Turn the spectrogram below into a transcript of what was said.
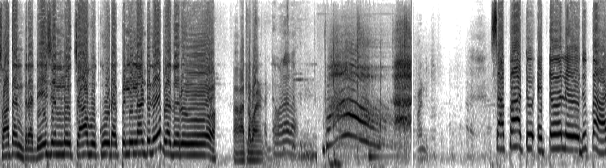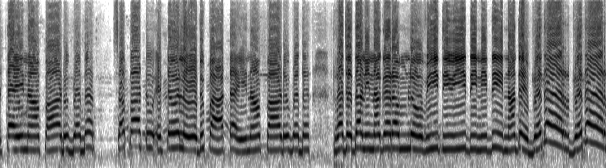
స్వాతంత్ర దేశంలో చావు కూడా పెళ్ళి లాంటిదే బ్రదరు. అట్లా పాడండి. సపాటు ఎట్టో లేదు పాటైనా పాడు బ్రదర్. సపాటు ఎట్టో లేదు పాటైనా పాడు బ్రదర్ రాజధాని నగరంలో వీధి వీధి నిధి నాదే బ్రదర్ బ్రదర్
